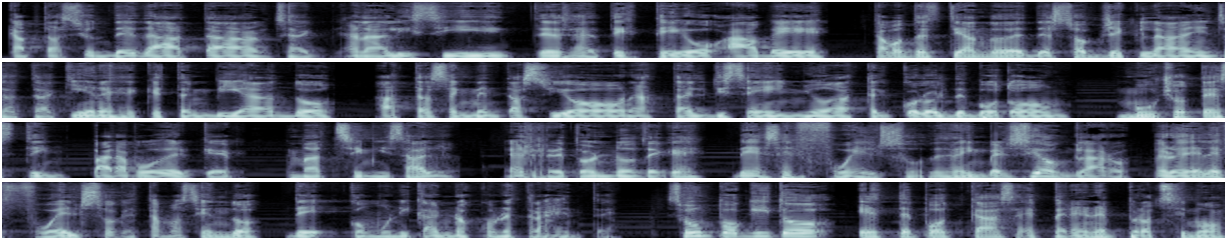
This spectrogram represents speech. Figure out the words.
captación de data, o sea, análisis, testeo AB, Estamos testeando desde subject lines hasta quién es el que está enviando, hasta segmentación, hasta el diseño, hasta el color del botón. Mucho testing para poder que maximizar el retorno de qué? De ese esfuerzo, de esa inversión, claro, pero del esfuerzo que estamos haciendo de comunicarnos con nuestra gente. Son un poquito este podcast. Esperen el próximo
